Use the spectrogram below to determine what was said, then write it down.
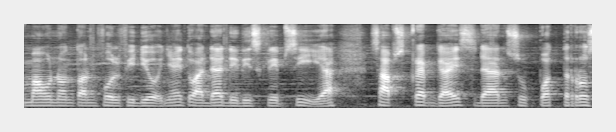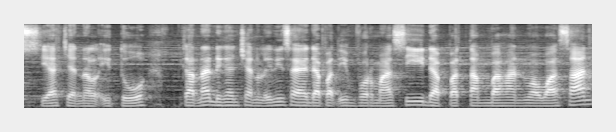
mau nonton full videonya itu ada di deskripsi ya. Subscribe guys dan support terus ya channel itu. Karena dengan channel ini saya dapat informasi, dapat tambahan wawasan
